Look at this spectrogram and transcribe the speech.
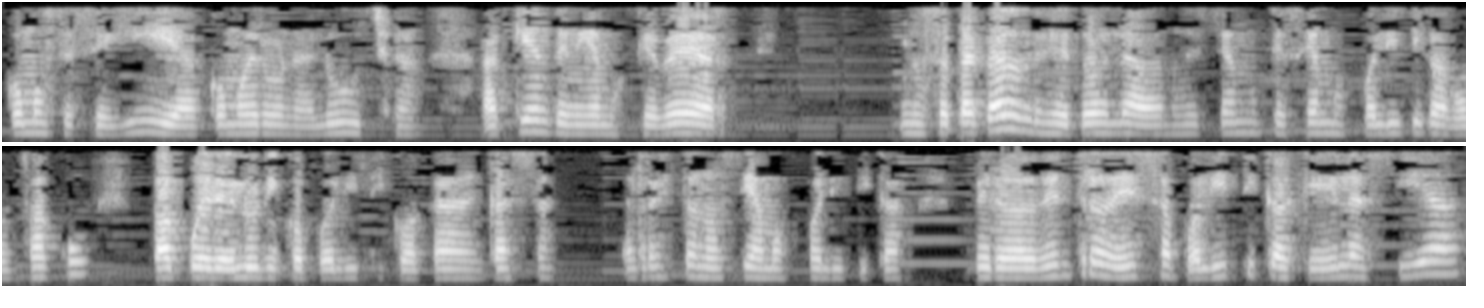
cómo se seguía, cómo era una lucha, a quién teníamos que ver, nos atacaron desde todos lados, nos decíamos que hacíamos política con Facu, Facu era el único político acá en casa, el resto no hacíamos política, pero dentro de esa política que él hacía,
